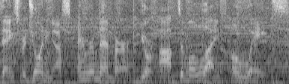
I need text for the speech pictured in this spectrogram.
Thanks for joining us, and remember, your optimal life awaits.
